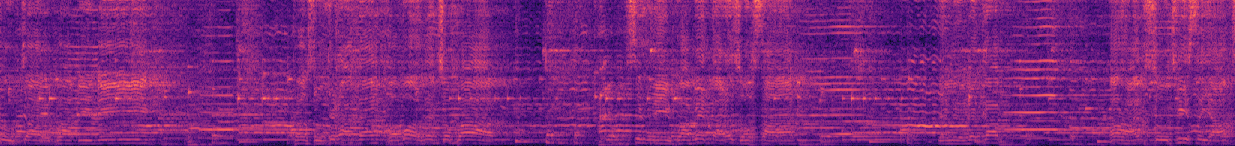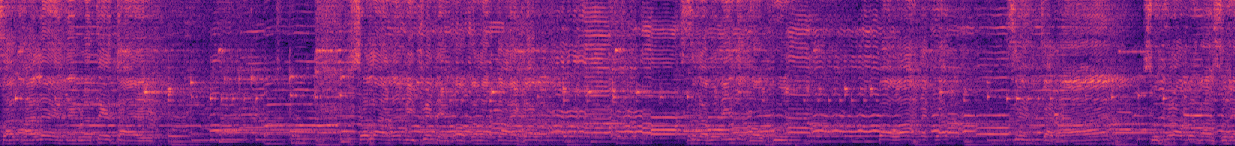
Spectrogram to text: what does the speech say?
ถูกใจความดีนี้ทางสุดที่รักนั้นขอมอบให้ท่านเจ้าภาพ ซึ่งมีความเมตตาและสงสารอย่าลืมนะครับ อาหารซูชิสยามสาขาแรกในประเทศไทยชล่านั้นมีเฟรนเน็ตออกกำลังกายครับสำหรับวันนี้ต้องขอบคุณป้าวะนะครับ ซึ่งจัดหาสุดท้ายเป็นการแสด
